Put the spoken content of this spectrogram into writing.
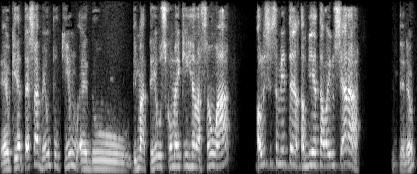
É, eu queria até saber um pouquinho é, do de Matheus como é que em relação a, ao licenciamento ambiental aí no Ceará, entendeu?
